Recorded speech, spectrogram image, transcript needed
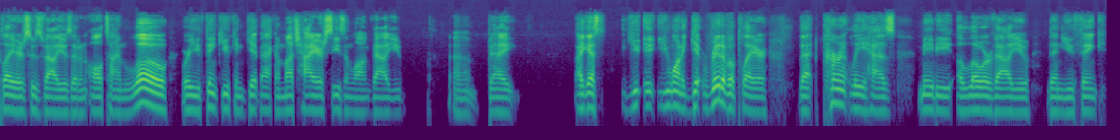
players whose value is at an all time low, where you think you can get back a much higher season long value um, by, I guess you you want to get rid of a player that currently has maybe a lower value than you think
